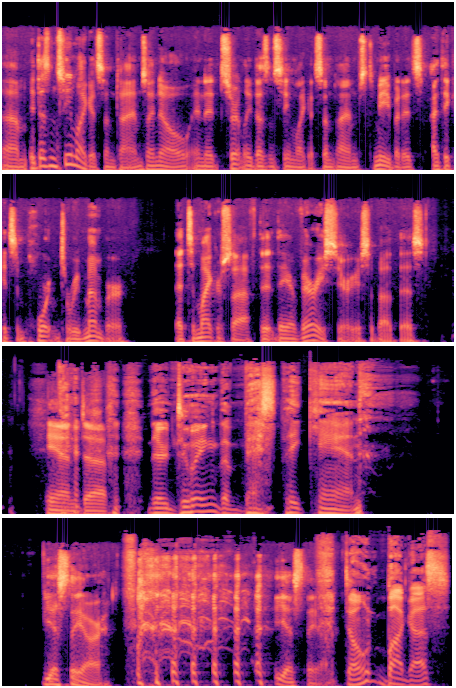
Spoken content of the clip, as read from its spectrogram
Um, it doesn't seem like it sometimes, I know, and it certainly doesn't seem like it sometimes to me. But it's I think it's important to remember that to Microsoft that they are very serious about this. And uh, They're doing the best they can. yes, they are. yes, they are. Don't bug us.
